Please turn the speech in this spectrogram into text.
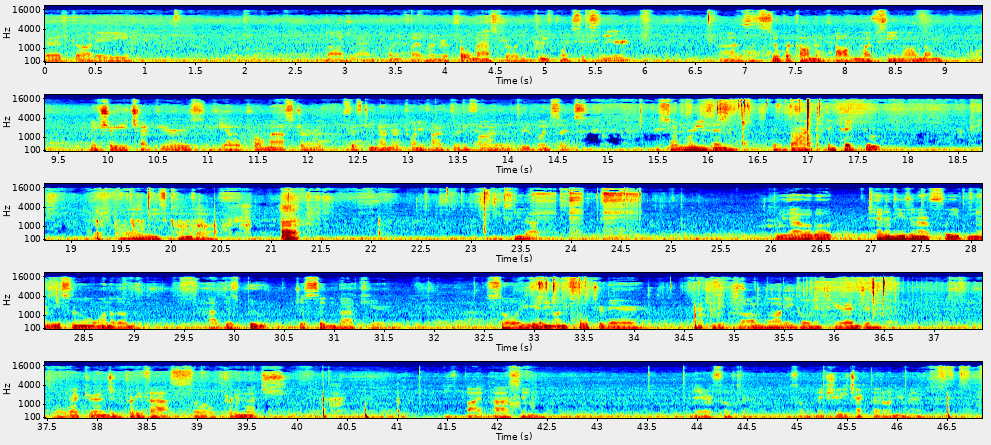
Guys got a Dodge Ram 2500 ProMaster with a 3.6 liter. Uh, this is a super common problem I've seen on them. Make sure you check yours. If you have a ProMaster 1500 2535 with a 3.6, for some reason, the back intake boot, it always comes off. You see that? We have about 10 of these in our fleet and every single one of them had this boot just sitting back here. So you're getting unfiltered air into the throttle body going into your engine. Will wreck your engine pretty fast. So pretty much just bypassing the air filter. So make sure you check that on your van.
